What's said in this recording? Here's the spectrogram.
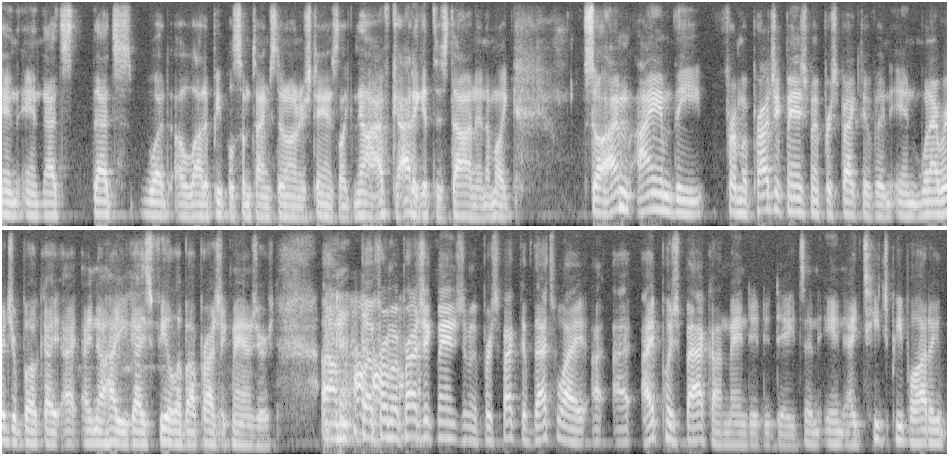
And and that's that's what a lot of people sometimes don't understand. It's like, no, I've got to get this done. And I'm like, so I'm I am the from a project management perspective, and, and when I read your book, I, I, I know how you guys feel about project managers. Um, but from a project management perspective, that's why I, I, I push back on mandated dates and, and I teach people how to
